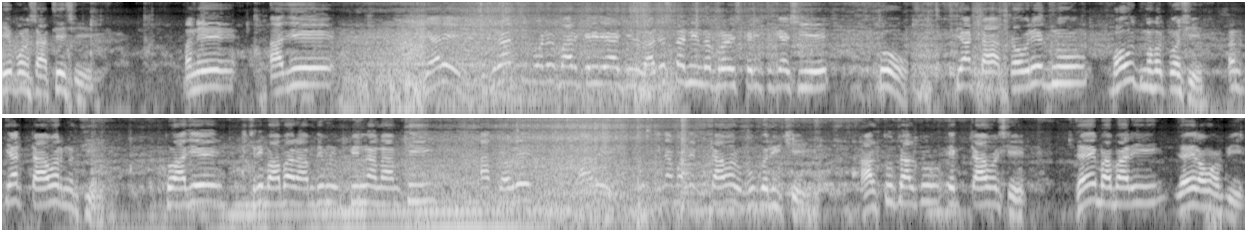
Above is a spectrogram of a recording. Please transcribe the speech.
એ પણ સાથે છે. અને આજે જ્યારે ગુજરાતની બોર્ડર પાર કરી રહ્યા છીએ, રાજસ્થાનની અંદર પ્રવેશ કરી ચૂક્યા છીએ, તો ત્યાં ટા કવરેજનું બહુ જ મહત્ત્વ છે અને ત્યાં ટાવર નથી. તો આજે શ્રી બાબા રામદેવ પીરના નામથી આ કવરેજ આવે એના માટે ટાવર ઊભું કર્યું છે. હાલતું ચાલતું એક ટાવર છે. જય બાબારી જય રામાપીર.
